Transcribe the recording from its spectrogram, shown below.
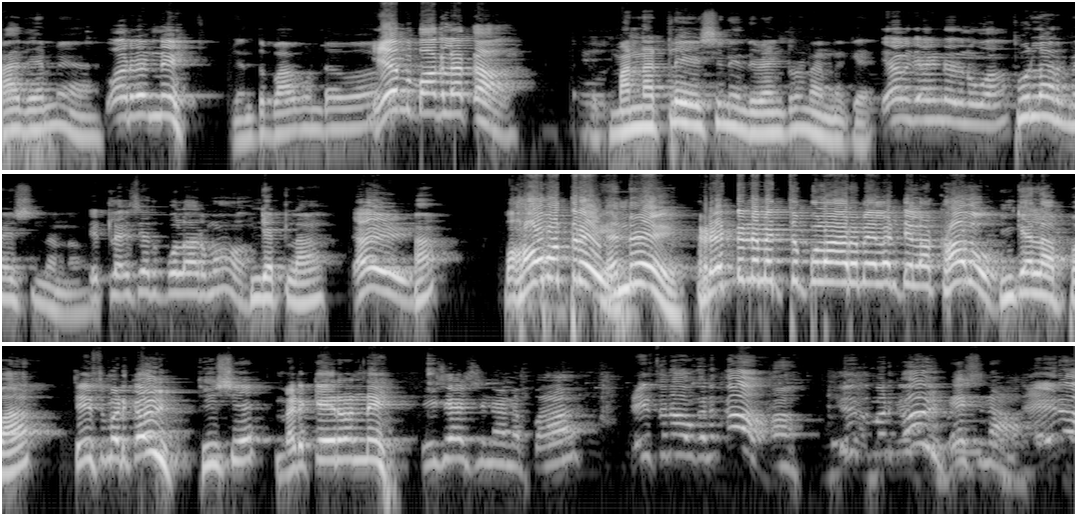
కాదేమే. ఎంత బాగుండావో? ఏమి బాగలేక? మొన్న అట్లే వేసింది వెంకటరమణ అన్నకి. ఏమి చేయండి నువ్వు? పుల్లారం వేసింది అన్న. ఇట్లా వేసేది పులారము? ఇంకెట్లా? మహామంత్రి! రెడ్డిని మెచ్చ పులారం ఎలాంటి ఇలా కాదు. ఇంకెలా అప్ప తీసి మెడికై తీసే. మెడికే రండి తీసేసినానప్ప? తీసినావు కనుక తీసి మెడికై. వేసిన? ఏరా.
